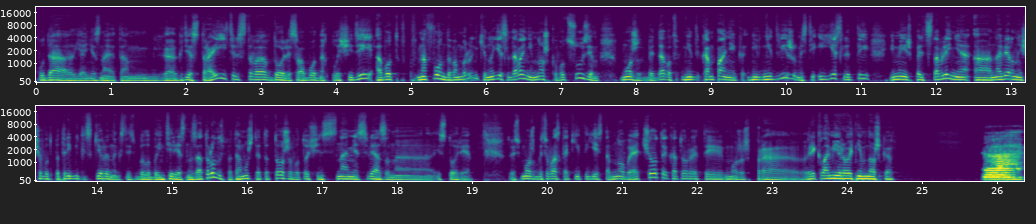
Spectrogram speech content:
куда, я не знаю, там, где строительство вдоль свободных площадей, а вот на фондовом рынке, ну, если давай немножко вот сузим, может быть, да, вот компании недвижимости, и если ты имеешь представление, а, наверное, еще вот потребительский рынок здесь было бы интересно затронуть, потому что это тоже вот очень с нами связана история. То есть, может быть, у вас какие-то есть там новые отчеты, которые ты можешь прорекламировать немножко? А,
